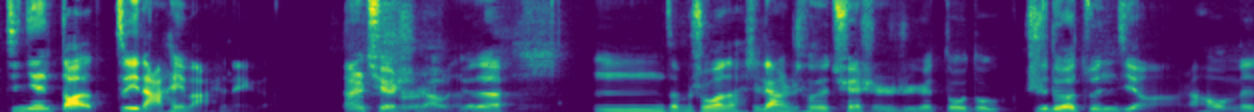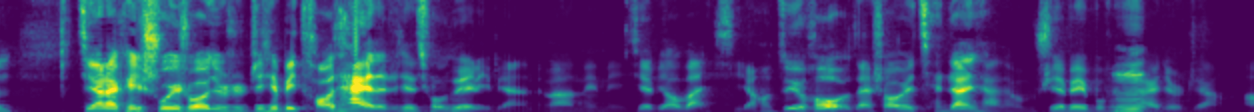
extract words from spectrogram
今年到最大黑马是哪个？但是确实啊，我觉得，嗯，怎么说呢？这两支球队确实这个都都值得尊敬啊。然后我们接下来可以说一说，就是这些被淘汰的这些球队里边，对吧？那那。些比较惋惜，然后最后再稍微前瞻一下我们世界杯部分大概就是这样啊。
